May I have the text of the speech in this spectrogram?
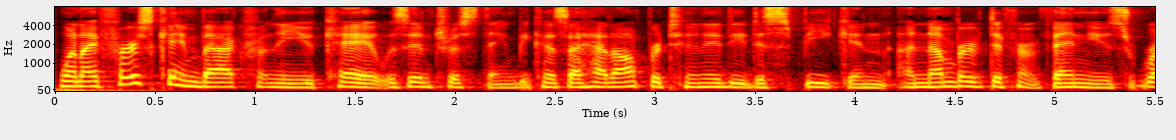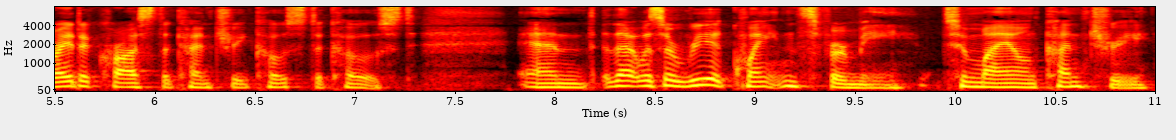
When I first came back from the UK, it was interesting because I had opportunity to speak in a number of different venues right across the country, coast to coast. And that was a reacquaintance for me to my own country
